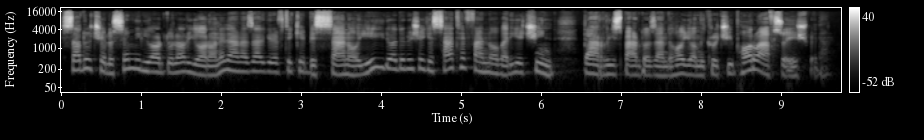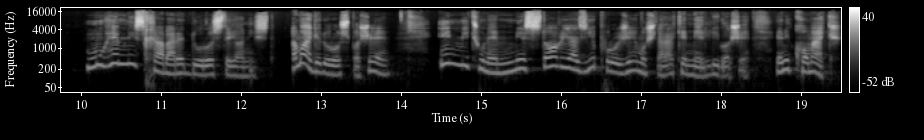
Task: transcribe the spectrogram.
143 میلیارد دلار یارانه در نظر گرفته که به صنایعی داده بشه که سطح فناوری چین در ریز پردازنده ها یا میکروچیپ ها رو افزایش بدن. مهم نیست خبر درسته یا نیست اما اگه درست باشه این می‌تونه مصداقی از یه پروژه مشترک ملی باشه. یعنی کمک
